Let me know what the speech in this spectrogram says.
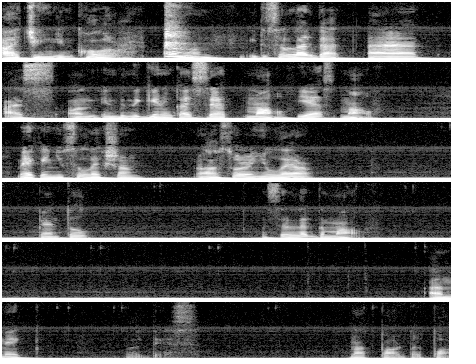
eye changing color. Select that and I beginning I said mouth yes mouth. Make a new selection uh, sorry new layer pen tool and select the mouth. I'll make like this not part by part.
